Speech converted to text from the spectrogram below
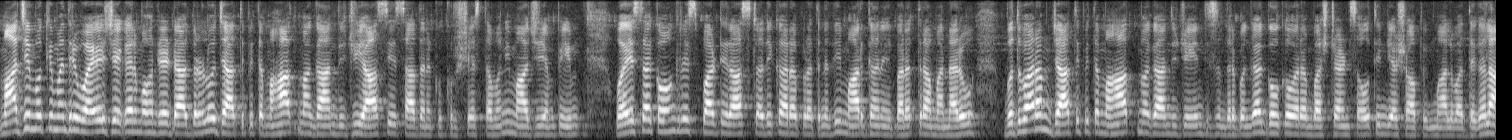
మాజీ ముఖ్యమంత్రి వైఎస్ జగన్మోహన్ రెడ్డి ఆధ్వర్యంలో జాతిపిత మహాత్మా గాంధీజీ ఆశయ సాధనకు కృషి చేస్తామని మాజీ ఎంపీ వైఎస్ఆర్ కాంగ్రెస్ పార్టీ రాష్ట్ర అధికార ప్రతినిధి మార్గాని భరత్రామ్ అన్నారు. బుధవారం జాతిపిత మహాత్మా గాంధీ జయంతి సందర్భంగా Gokavaram bus stand south India shopping mall వద్ద గల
